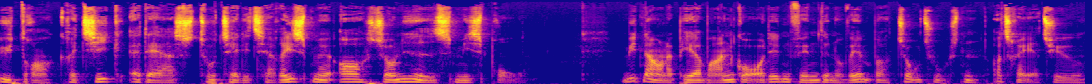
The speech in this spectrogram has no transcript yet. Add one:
ytrer kritik af deres totalitarisme og sundhedsmisbrug. Mit navn er Per Brandgård, og det er den 5. november 2023.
